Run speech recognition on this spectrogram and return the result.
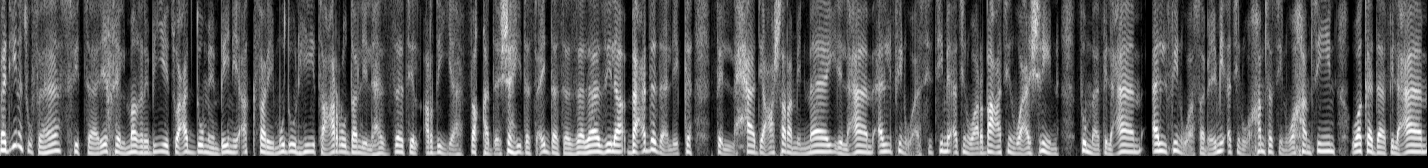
مدينة فاس في التاريخ المغربي تعد من بين أكثر مدنه تعرضا للهزات الأرضية فقد شهدت عدة زلازل بعد ذلك. في الحادي عشر من ماي للعام 1624 ثم في العام 1755 وكذا في العام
